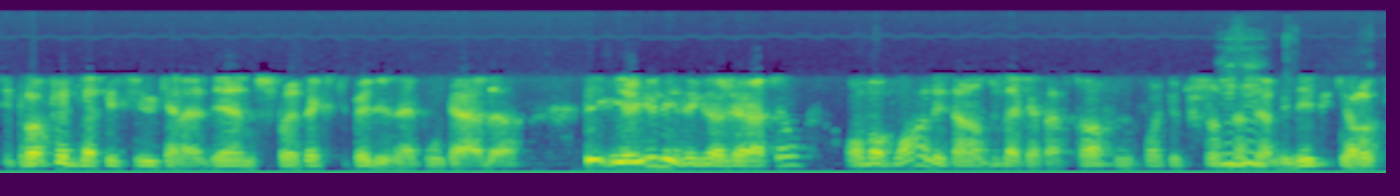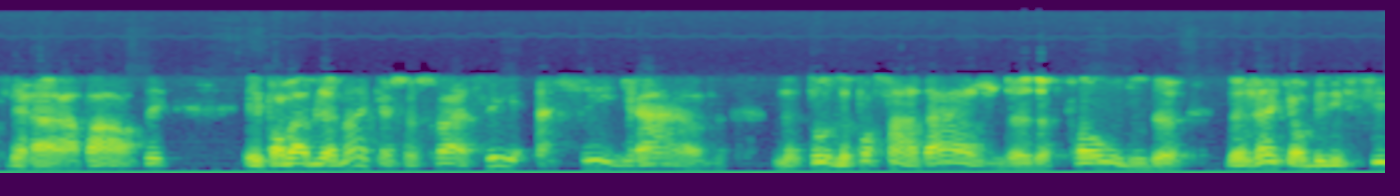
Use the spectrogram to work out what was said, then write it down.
qui profitent de la PCU canadienne sous prétexte qu'ils payent des impôts au Canada. il y a eu des exagérations. On va voir l'étendue de la catastrophe une fois que tout ça sera mm-hmm. terminé puis qu'il y aura différents rapports. Et probablement que ce sera assez, assez grave le le pourcentage de, de fraude ou de, gens qui ont bénéficié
